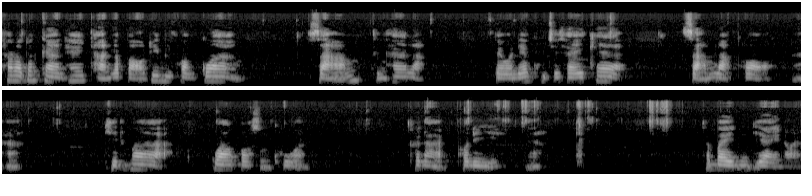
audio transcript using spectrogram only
ถ้าเราต้องการให้ฐานกระเป๋าที่มีความกว้าง 3 ถึง 5 หลัก แต่วันนี้ครูจะใช้แค่ 3 หลักพอนะคะคิดว่ากว้างพอสมควร ขนาดพอดีนะถ้าใบใหญ่หน่อย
